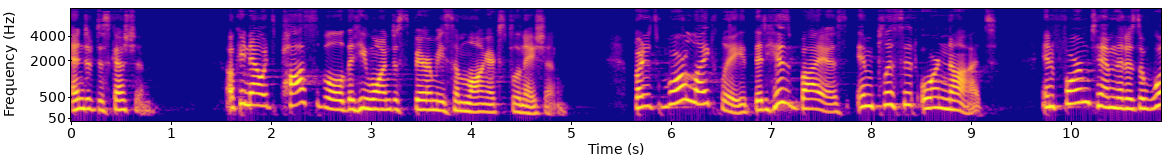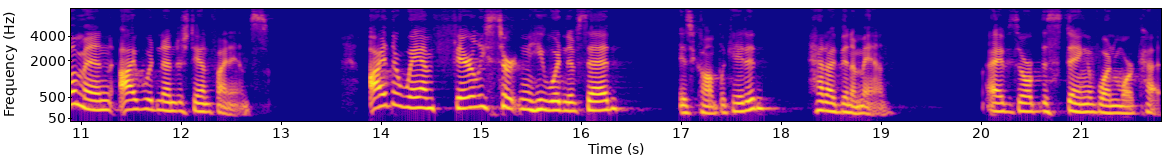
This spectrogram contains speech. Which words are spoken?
End of discussion. Okay, now it's possible that he wanted to spare me some long explanation, but it's more likely that his bias, implicit or not, informed him that as a woman, I wouldn't understand finance. Either way, I'm fairly certain he wouldn't have said, it's complicated had I been a man. I absorbed the sting of one more cut.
